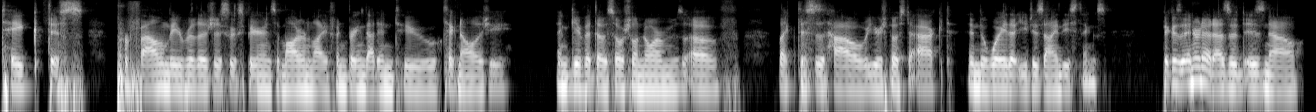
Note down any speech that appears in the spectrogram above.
take this profoundly religious experience of modern life and bring that into technology and give it those social norms of like this is how you're supposed to act in the way that you design these things because the internet as it is now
